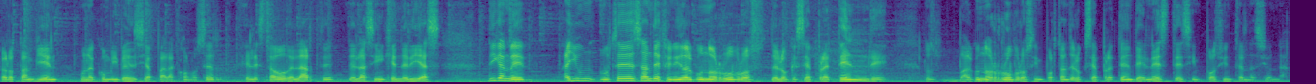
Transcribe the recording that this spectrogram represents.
pero también una convivencia para conocer el estado del arte de las ingenierías. Díganme, hay ustedes han definido algunos rubros de lo que se pretende, algunos rubros importantes de lo que se pretende en este simposio internacional.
